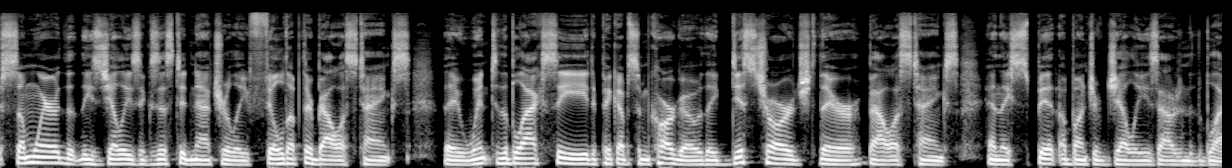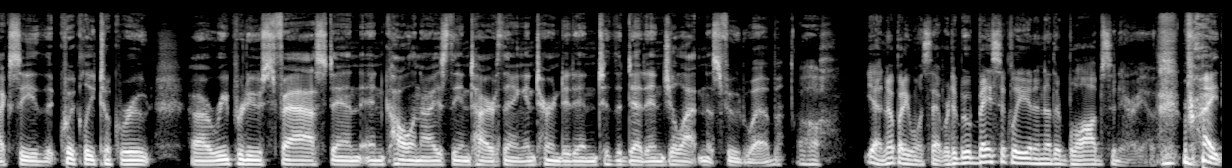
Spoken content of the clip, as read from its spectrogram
somewhere that these jellies existed naturally, filled up their ballast tanks. They went to the Black Sea to pick up some cargo. They discharged their ballast tanks and they spit a bunch of jellies out into the Black Sea that quickly took root, uh, reproduced fast, and, and colonized the entire thing and turned it into the dead end gelatinous food web. Oh, yeah. Nobody wants that. We're basically in another blob scenario. Right.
